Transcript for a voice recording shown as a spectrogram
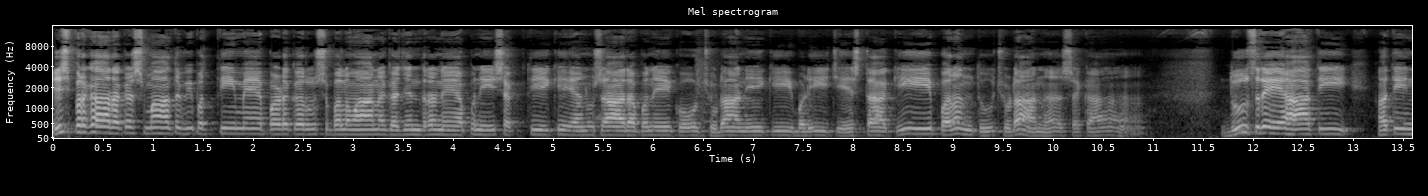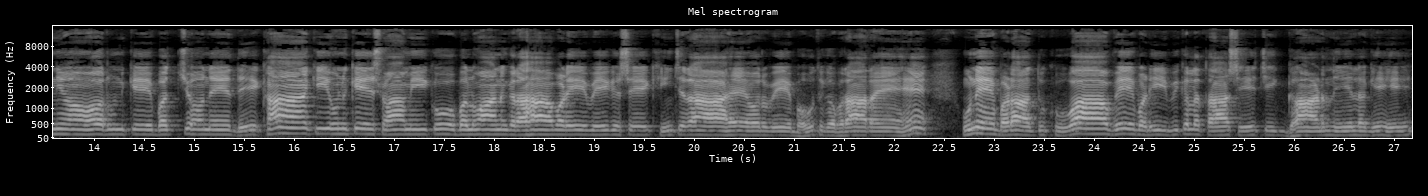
इस प्रकार अकस्मात विपत्ति में पड़कर उस बलवान गजेंद्र ने अपनी शक्ति के अनुसार अपने को छुड़ाने की बड़ी चेष्टा की, परंतु छुड़ा न सका। दूसरे हाथी हथिनियों और उनके बच्चों ने देखा कि उनके स्वामी को बलवान ग्राह बड़े वेग से खींच रहा है और वे बहुत घबरा रहे हैं। उन्हें बड़ा दुख हुआ, वे बड़ी विकलता से चिघाड़ने लगे।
